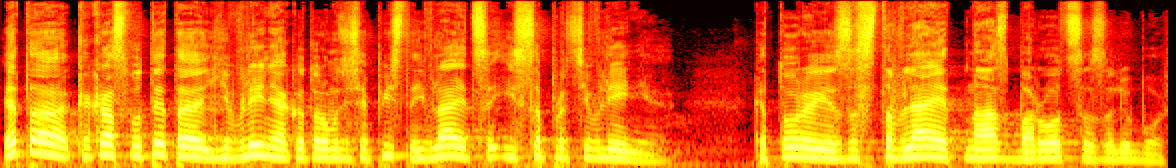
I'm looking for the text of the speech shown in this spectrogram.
Это как раз вот это явление, о котором здесь описано, является и сопротивление, которое заставляет нас бороться за любовь.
